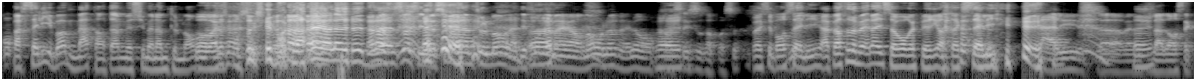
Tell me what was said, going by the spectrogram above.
On- Par Sally et Bob, Matt entend monsieur, madame, tout le monde. Ouais, ouais. Juste pour ça que c'est pas clair, là. Non, c'est ça, c'est monsieur, madame, tout le monde, à défaut Ouais. de meilleur nom, là, mais là, on Ouais. pensait que ce sera pas ça. Ouais, c'est bon, Sally. À partir de maintenant, ils seront référés en tant que Sally. Sally, Ouais. je l'adore, cette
